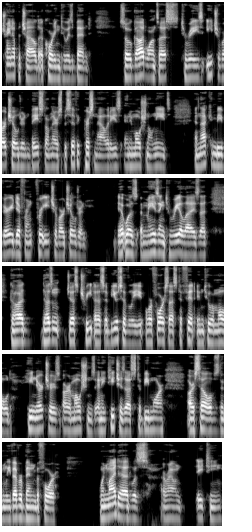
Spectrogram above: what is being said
train up a child according to his bent. So God wants us to raise each of our children based on their specific personalities and emotional needs, and that can be very different for each of our children. It was amazing to realize that God doesn't just treat us abusively or force us to fit into a mold. He nurtures our emotions and he teaches us to be more ourselves than we've ever been before. When my dad was around 18,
